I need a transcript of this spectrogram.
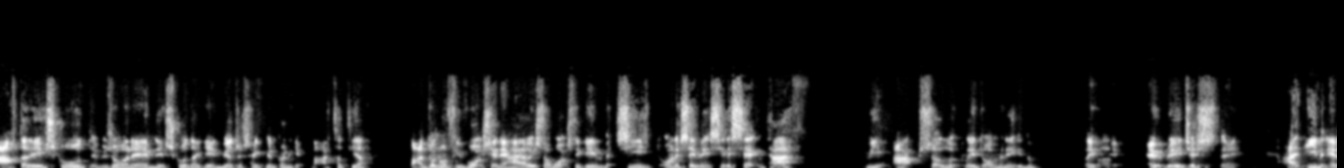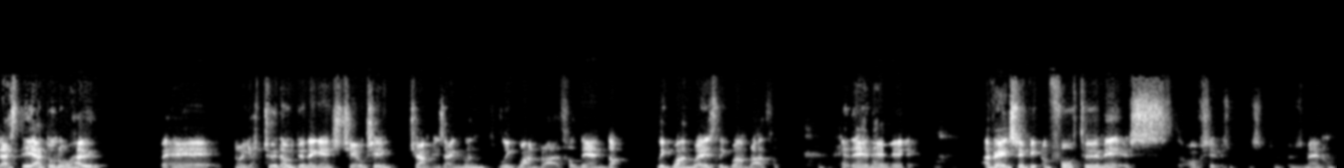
After they scored, it was all them. They scored again. We were just like, they're going to get battered here. But I don't know if you've watched any highlights or watched the game, but see, honestly, mate, see the second half, we absolutely dominated them. Like, outrageous. I, even to this day, I don't know how. But uh, you know, you're 2 0 doing against Chelsea, Champions England, League One Bradford. They end up League One West, League One Bradford. And then uh, eventually beat them 4 2, mate. It was obviously it was, it was mental.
